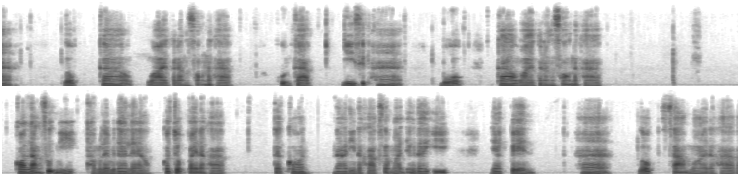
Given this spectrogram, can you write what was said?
25 ลบ 9 y กำลัง2นะครับ คูณกับ 25 บวก 9y กำลัง2นะครับก้อนหลังสุดนี้ทำอะไรไม่ได้แล้วก็จบไปนะครับ แต่ก้อนหน้านี้นะครับสามารถแยกได้อีก แยกเป็น 5 ลบ 3y นะครับ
